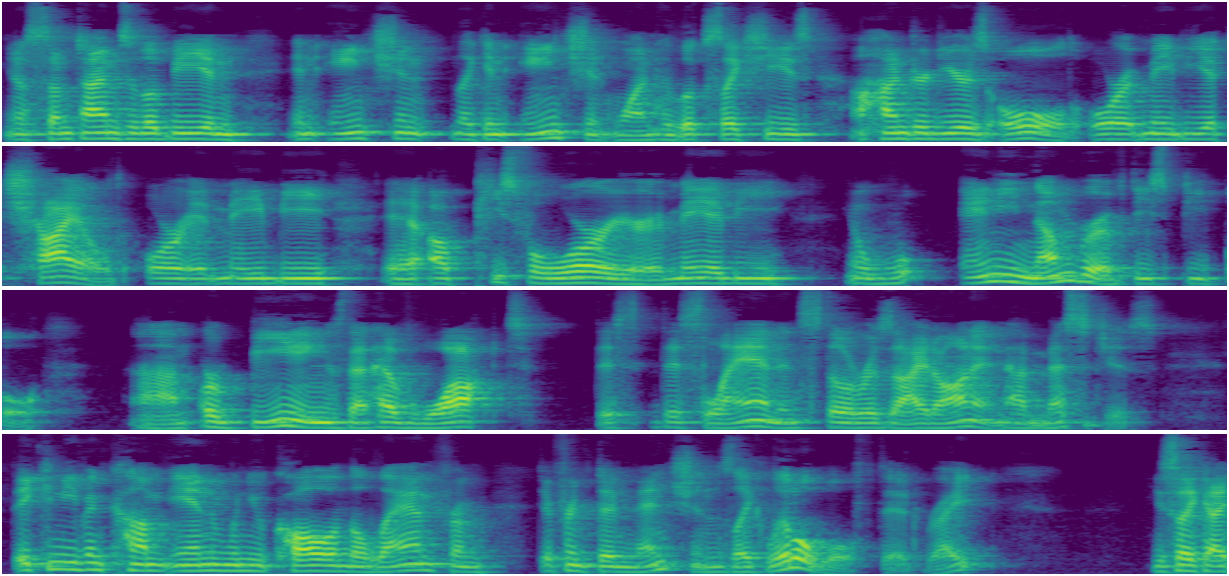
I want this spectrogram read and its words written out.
you know, sometimes it'll be an, an ancient, like an ancient one who looks like she's 100 years old, or it may be a child, or it may be a, peaceful warrior, it may be, you know, any number of these people um, or beings that have walked this, this land and still reside on it and have messages. They can even come in when you call on the land from different dimensions like Little Wolf did, right? He's like, I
